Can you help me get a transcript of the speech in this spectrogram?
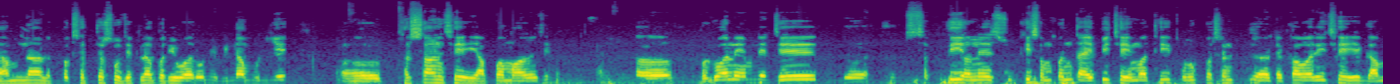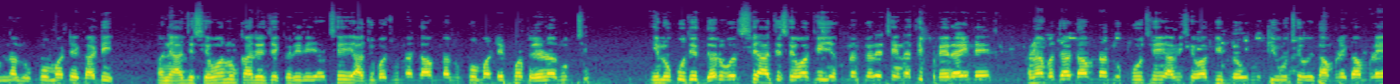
ગામના લગભગ સત્તરસો જેટલા પરિવારોને વિના મૂલ્યે ફરસાણ છે એ આપવામાં આવે છે. ભગવાને એમને જે શક્તિ અને સુખી સંપન્નતા આપી છે, એમાંથી થોડુંક પર્સન્ટ ટકાવારી છે એ ગામના લોકો માટે કાઢી અને આજે સેવાનું કાર્ય જે કરી રહ્યા છે એ આજુબાજુના ગામના લોકો માટે પણ પ્રેરણારૂપ છે. એ લોકો જે દર વર્ષે આજે સેવાકીય યજ્ઞ કરે છે, એનાથી પ્રેરાઈને ઘણા બધા ગામના લોકો છે, આવી સેવાકીય પ્રવૃત્તિઓ છે, હવે ગામડે ગામડે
